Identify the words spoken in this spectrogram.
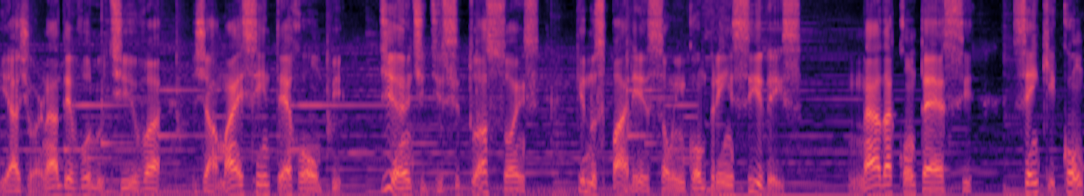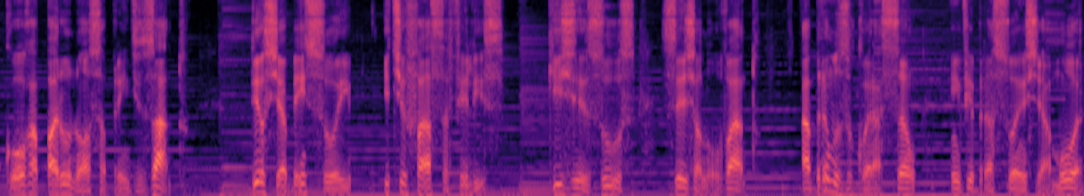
e a jornada evolutiva jamais se interrompe diante de situações que nos pareçam incompreensíveis nada acontece sem que concorra para o nosso aprendizado. Deus te abençoe e te faça feliz. Que Jesus seja louvado. Abramos o coração em vibrações de amor,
